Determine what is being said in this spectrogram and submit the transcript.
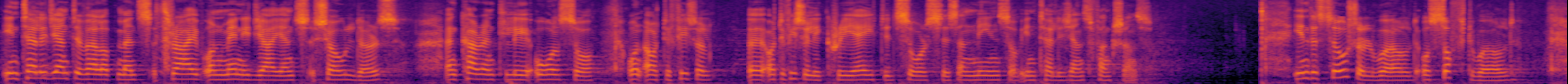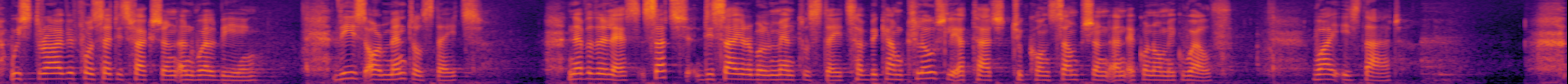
Intelligent developments thrive on many giants' shoulders and currently also on artificial, uh, artificially created sources and means of intelligence functions. In the social world or soft world, we strive for satisfaction and well being. These are mental states. Nevertheless, such desirable mental states have become closely attached to consumption and economic wealth. Why is that?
